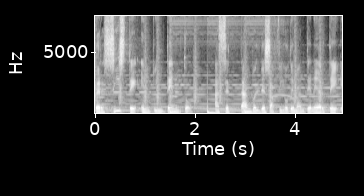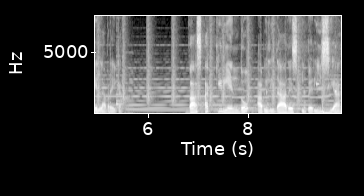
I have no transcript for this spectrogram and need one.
Persiste en tu intento aceptando el desafío de mantenerte en la brega. Vas adquiriendo habilidades y pericia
